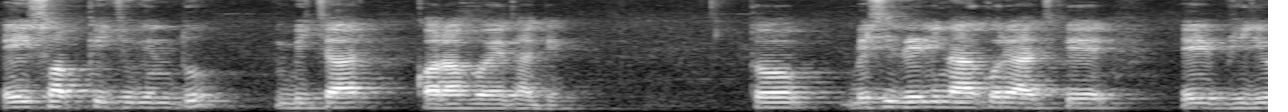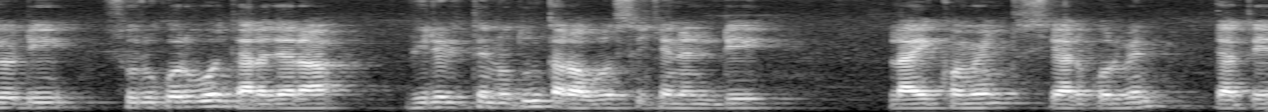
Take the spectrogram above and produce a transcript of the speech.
এই সব কিছু কিন্তু বিচার করা হয়ে থাকে। তো বেশি দেরি না করে আজকে এই ভিডিওটি শুরু করব। যারা যারা ভিডিওটিতে নতুন, তারা অবশ্যই চ্যানেলটি লাইক, কমেন্ট, শেয়ার করবেন যাতে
